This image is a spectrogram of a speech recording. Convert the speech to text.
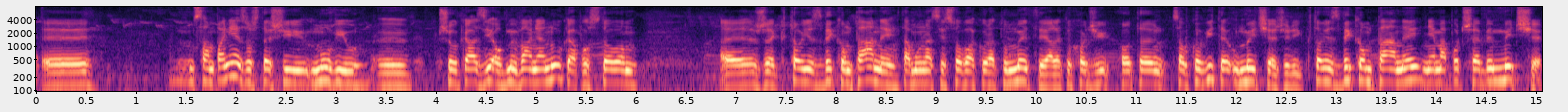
E, Sam Pan Jezus też i mówił y, przy okazji obmywania nóg apostołom, że kto jest wykąpany, tam u nas jest słowo akurat umyty, ale tu chodzi o to całkowite umycie, czyli kto jest wykąpany, nie ma potrzeby myć się,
